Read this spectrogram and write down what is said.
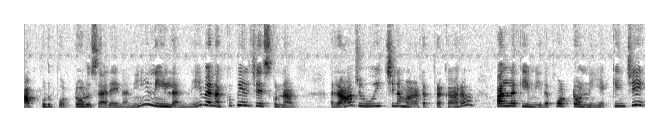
అప్పుడు పొట్టోడు సరేనని నీళ్ళన్నీ వెనక్కు పీల్చేసుకున్నాడు. రాజు ఇచ్చిన మాట ప్రకారం పల్లకి మీద పొట్టోణ్ణి ఎక్కించి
